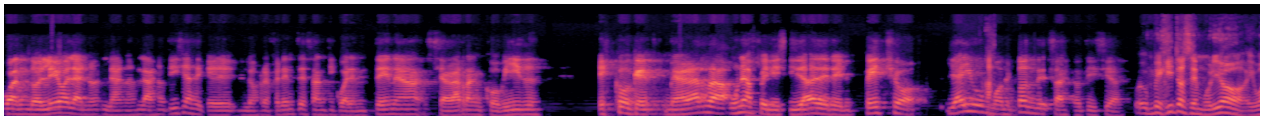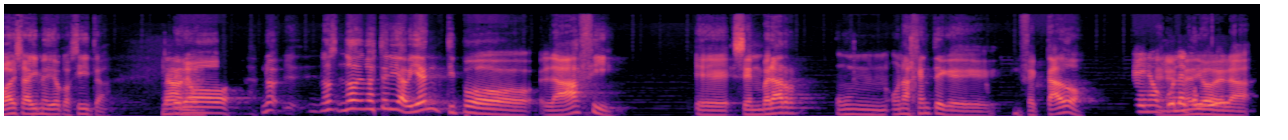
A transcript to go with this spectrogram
cuando leo la la las noticias de que los referentes anticuarentena se agarran COVID. Es como que me agarra una felicidad en el pecho y hay un montón de esas noticias. Un viejito se murió, igual ya ahí me dio cosita. No. Pero no, no, no- no estaría bien, tipo la AFI, eh, sembrar un, un agente que, infectado Que en el inocule medio COVID, de la.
